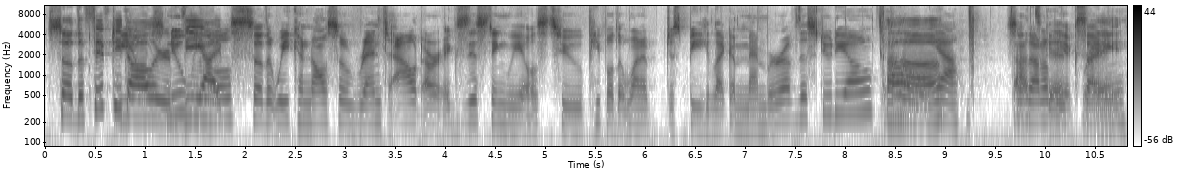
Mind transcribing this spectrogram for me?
so the fifty dollar new VIP. wheels, so that we can also rent out our existing wheels to people that want to just be like a member of the studio. Uh-huh. Oh, yeah. so That's that'll good. be exciting. Right.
